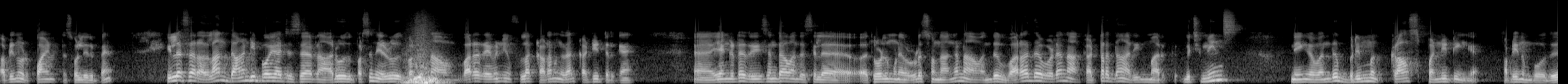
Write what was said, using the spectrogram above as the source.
அப்படின்னு ஒரு பாயிண்ட் சொல்லியிருப்பேன். இல்லை சார் அதெல்லாம் தாண்டி போயாச்சு சார் நான் அறுபது பர்சன்ட் எழுபது பர்சன்ட் நான் வர ரெவென்யூ ஃபுல்லாக கடனுக்கு தான் கட்டிகிட்டு இருக்கேன். என்கிட்ட ரீசெண்டாக வந்த சில தொழில் முனைவர் கூட சொன்னாங்க நான் வந்து வரதை விட நான் கட்டுறது தான் அதிகமாக இருக்குது விச் மீன்ஸ் நீங்கள் வந்து பிரிம்மை கிராஸ் பண்ணிட்டீங்க. அப்படின்னும் போது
